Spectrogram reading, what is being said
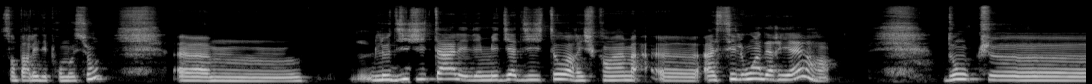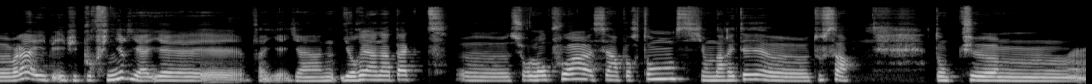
sans parler des promotions. Euh, le digital et les médias digitaux arrivent quand même euh, assez loin derrière. Donc euh, voilà, et, puis pour finir, il y, a, y, a, enfin, il y, a il y aurait un impact euh, sur l'emploi assez important si on arrêtait euh, tout ça. Donc euh,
